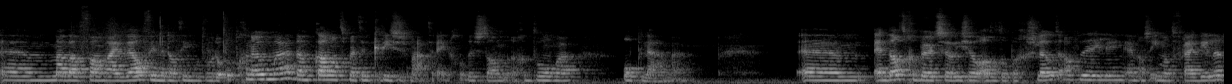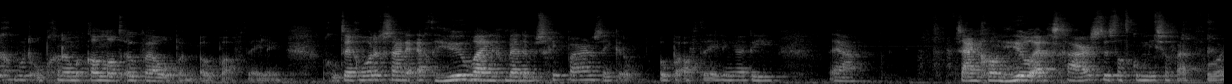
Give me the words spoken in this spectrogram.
Um, maar waarvan wij wel vinden dat die moet worden opgenomen. Dan kan het met een crisismaatregel. Dus dan een gedwongen opname. Um, en dat gebeurt sowieso altijd op een gesloten afdeling. En als iemand vrijwillig wordt opgenomen, kan dat ook wel op een open afdeling. Maar goed, tegenwoordig zijn er echt heel weinig bedden beschikbaar. Zeker op open afdelingen die, nou ja, zijn gewoon heel erg schaars, dus dat komt niet zo vaak voor.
